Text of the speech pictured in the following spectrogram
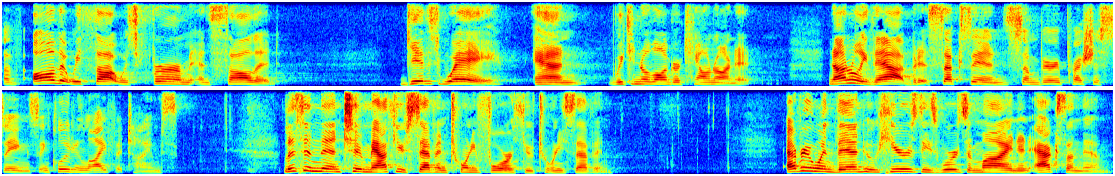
of all that we thought was firm and solid, gives way, and we can no longer count on it. Not only that, but it sucks in some very precious things, including life at times. Listen then to Matthew 7 24 through 27. Everyone then who hears these words of mine and acts on them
